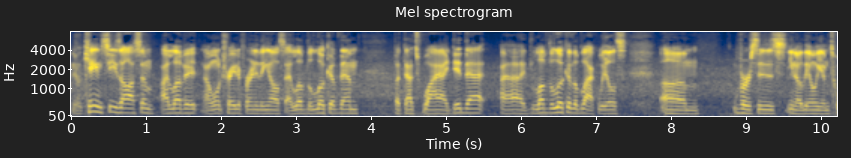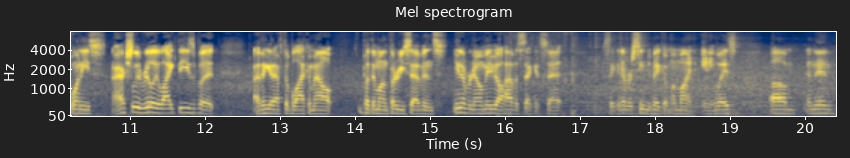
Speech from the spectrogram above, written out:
You know, KMC is awesome. I love it. I won't trade it for anything else. I love the look of them but that's why I did that. I love the look of the black wheels um, versus, you know, the OEM 20s. I actually really like these, but I think I'd have to black them out, put them on 37s. You never know, maybe I'll have a second set because I can never seem to make up my mind anyways. Um, and then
